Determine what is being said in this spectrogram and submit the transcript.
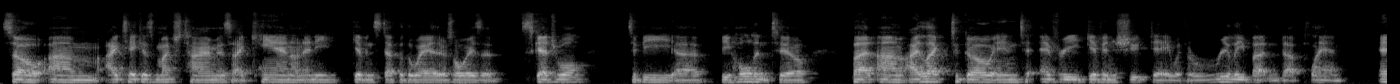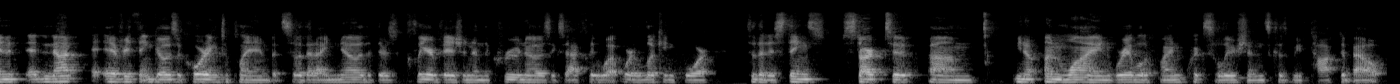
So um, I take as much time as I can on any given step of the way. There's always a schedule to be uh, beholden to, but um, I like to go into every given shoot day with a really buttoned up plan. And, and not everything goes according to plan, but so that I know that there's a clear vision and the crew knows exactly what we're looking for, so that as things start to um, you know unwind, we're able to find quick solutions because we've talked about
